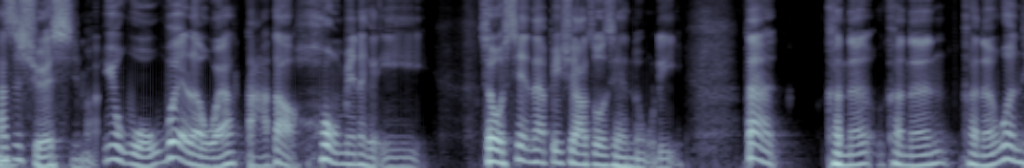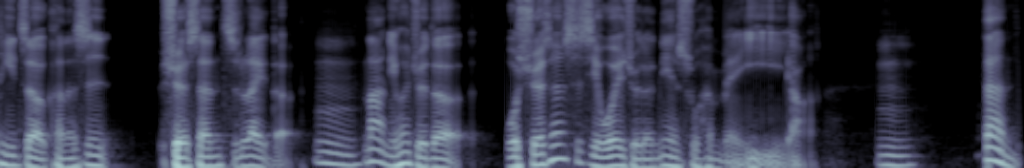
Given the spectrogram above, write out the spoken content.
它是学习嘛？因为我为了我要达到后面那个意义，所以我现在必须要做这些努力。但可能可能可能问题者可能是学生之类的，嗯，那你会觉得？我学生时期我也觉得念书很没意义啊，嗯，但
